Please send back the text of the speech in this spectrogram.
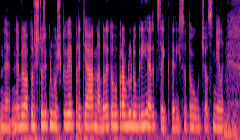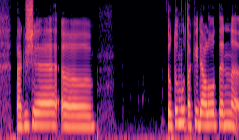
ne, nebyla to, když to řeknu vošklivě, prťárna, byli to opravdu dobrý herci, kteří se toho účastnili. Mm-hmm. Takže uh, to tomu taky dalo ten, eh,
